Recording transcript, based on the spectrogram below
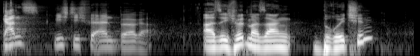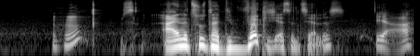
ganz wichtig für einen Burger. Also ich würde mal sagen, Brötchen. Mhm. Ist eine Zutat, die wirklich essentiell ist. Ja,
